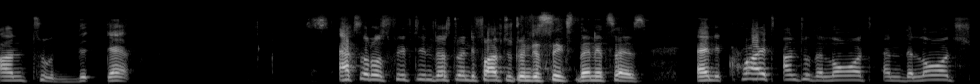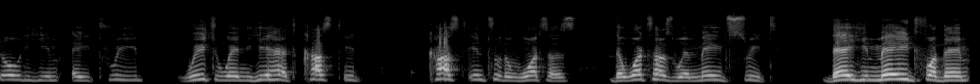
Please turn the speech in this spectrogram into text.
unto death Exodus 15, verse 25 to 26, then it says, And he cried unto the Lord, and the Lord showed him a tree, which when he had cast it cast into the waters, the waters were made sweet. There he made for them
